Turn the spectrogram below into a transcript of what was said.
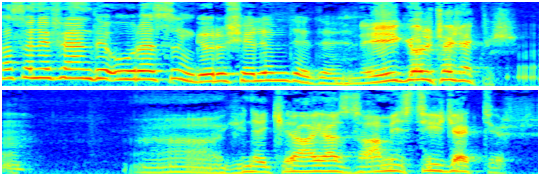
Hasan efendi uğrasın görüşelim dedi. Neyi görüşecekmiş? Ha, yine kiraya zam isteyecektir.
